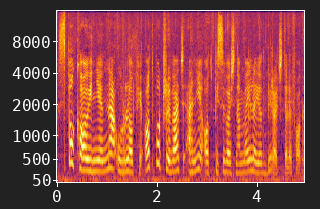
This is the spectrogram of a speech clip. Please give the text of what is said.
spokojnie na urlopie odpoczywać, a nie odpisywać na maile i odbierać telefony.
